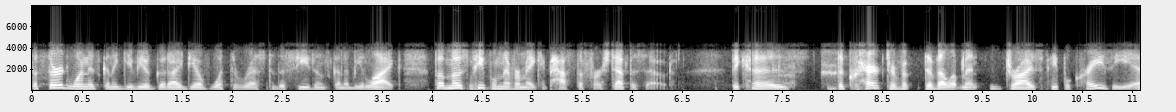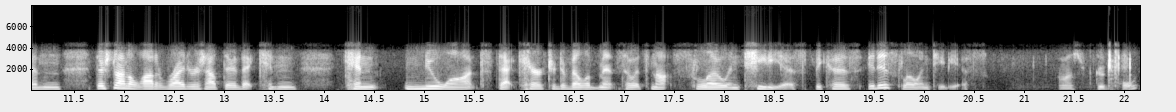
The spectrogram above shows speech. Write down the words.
The third one is going to give you a good idea of what the rest of the season's going to be like. But most mm-hmm. people never make it past the first episode because the character development drives people crazy and there's not a lot of writers out there that can can nuance that character development so it's not slow and tedious because it is slow and tedious. That's a good point.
